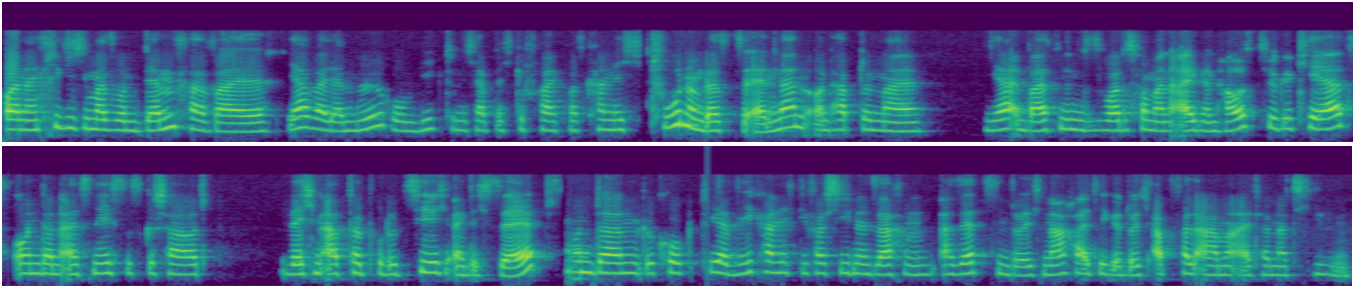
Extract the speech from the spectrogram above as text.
Und dann kriege ich immer so einen Dämpfer, weil, ja, weil der Müll rumliegt. Und ich habe mich gefragt, was kann ich tun, um das zu ändern? Und habe dann mal, ja, im wahrsten Sinne des Wortes vor meiner eigenen Haustür gekehrt und dann als nächstes geschaut, welchen Abfall produziere ich eigentlich selbst und dann geguckt, ja, wie kann ich die verschiedenen Sachen ersetzen durch nachhaltige, durch abfallarme Alternativen.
